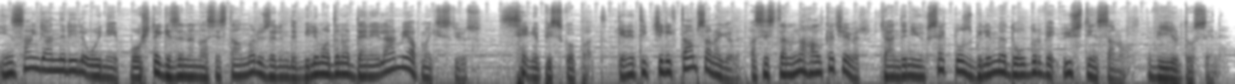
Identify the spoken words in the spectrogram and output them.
İnsan genleriyle oynayıp boşta gezinen asistanlar üzerinde bilim adına deneyler mi yapmak istiyorsun? Seni psikopat. Genetikçilik tam sana göre. Asistanını halka çevir. Kendini yüksek doz bilimle doldur ve üst insan ol. Weirdo seni.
